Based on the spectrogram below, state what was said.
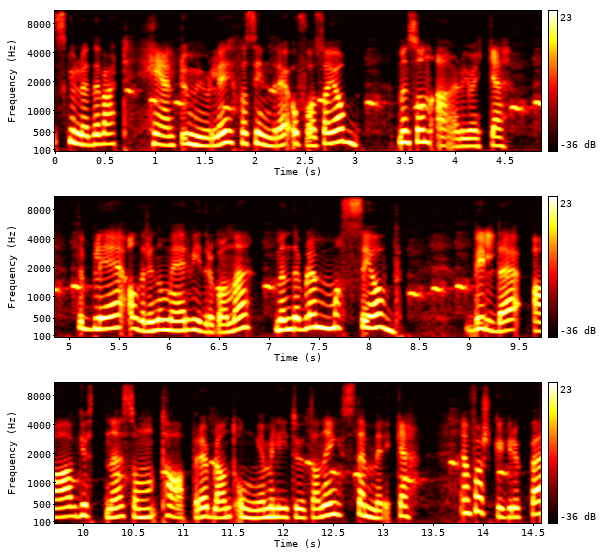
skulle det vært helt umulig for Sindre å få seg jobb. Men sånn er det jo ikke. Det ble aldri noe mer videregående, men det ble masse jobb. Bildet av guttene som tapere blant unge med lite utdanning stemmer ikke. En forskergruppe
